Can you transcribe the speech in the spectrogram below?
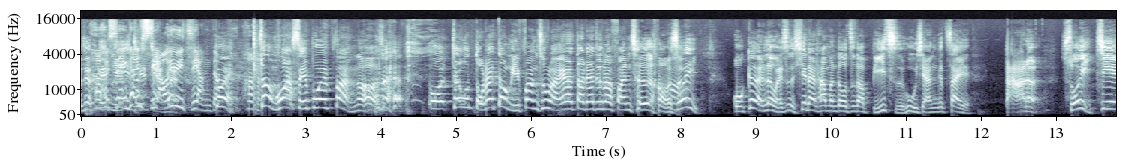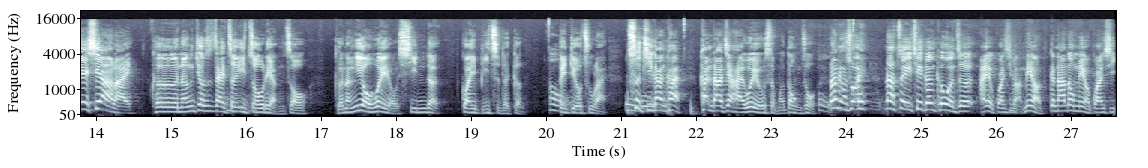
跟？谁跟小玉讲的？对，这种话谁不会放 哦？这我这我躲在洞里放出来啊，大家就在翻车哦。所以我个人认为是，现在他们都知道彼此互相在打了，所以接下来。可能就是在这一周两周，可能又会有新的关于彼此的梗被丢出来，刺激看看，看大家还会有什么动作。那你们说，哎，那这一切跟柯文哲还有关系吗？没有，跟他都没有关系，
